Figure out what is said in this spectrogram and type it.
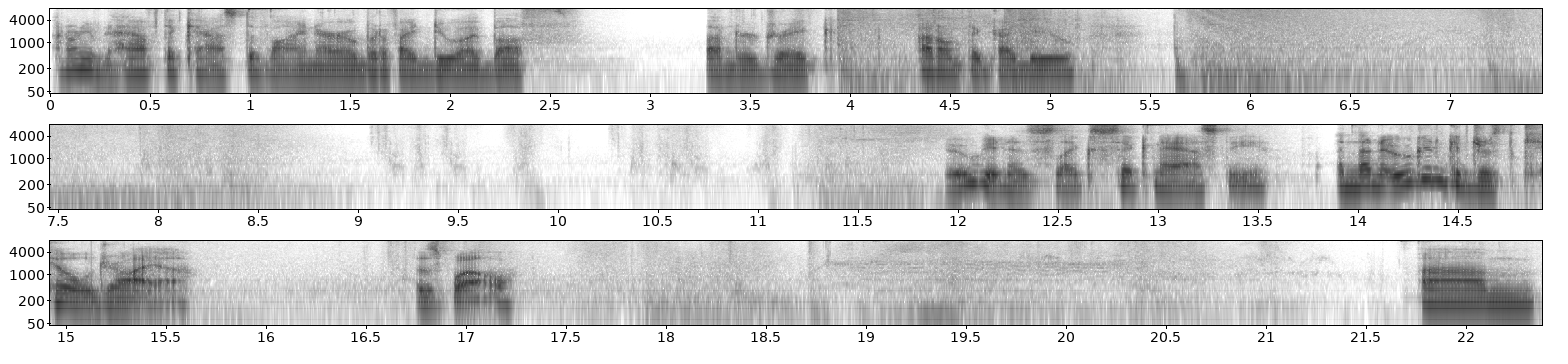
I don't even have to cast Divine Arrow, but if I do, I buff Thunder Drake. I don't think I do. Ugin is like sick nasty. And then Ugin could just kill Jaya as well. Um,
